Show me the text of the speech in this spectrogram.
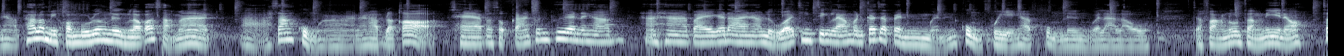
นะครับ ถ้าเรามีความรู้เรื่องหนึ่งเราก็สามารถาสร้างกลุ่มมานะครับ แล้วก็แชร์ประสบการณ์เพื่อนๆนะครับฮาๆไปก็ได้นะครับ หรือว่าจริง ๆ แล้วมันก็จะเป็นเหมือนกลุ่มคุยครับ กลุ่มหนึ่งเวลาเราจะฟังนู่นฟังนี่เนาะส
